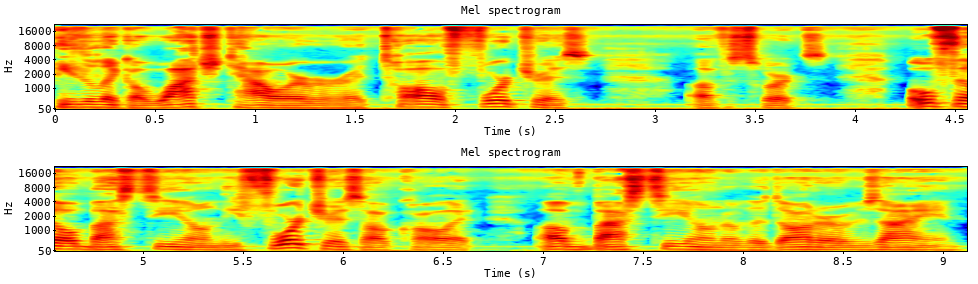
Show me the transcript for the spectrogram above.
either like a watchtower or a tall fortress of sorts. Ophel Bat Zion, the fortress, I'll call it, of Bat Zion, of the daughter of Zion.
